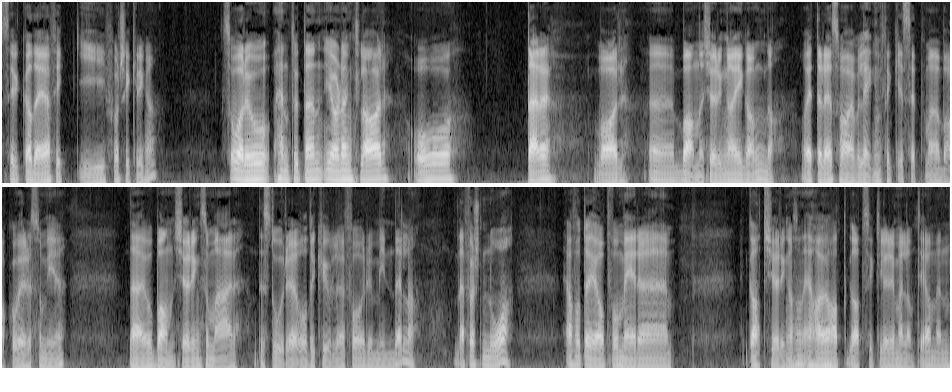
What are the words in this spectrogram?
ca. det jeg fikk i forsikringa. Så var det jo hente ut den, gjøre den klar, og der var eh, banekjøringa i gang, da. Og etter det så har jeg vel egentlig ikke sett meg bakover så mye. Det er jo banekjøring som er det store og det kule for min del, da. Det er først nå jeg har fått øya opp for mer uh, gatekjøring og sånn. Jeg har jo hatt gatesykler i mellomtida, men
